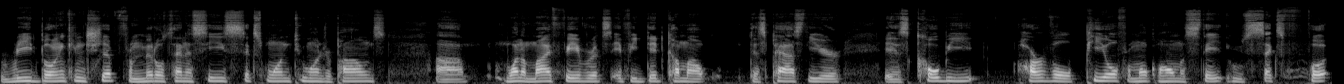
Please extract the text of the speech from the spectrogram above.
Reed Blankenship from Middle Tennessee, 6'1, 200 pounds. Uh, one of my favorites, if he did come out this past year, is Kolby Harvell Peel from Oklahoma State, who's six foot,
